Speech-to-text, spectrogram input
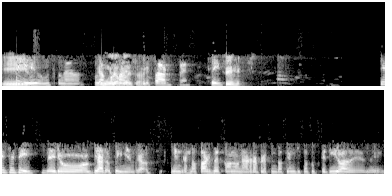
Y sí, es una, una forma de expresarse. Sí. sí. Sí, sí, sí, pero claro, sí, mientras, mientras las artes son una representación quizás subjetiva de,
